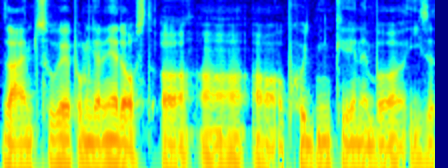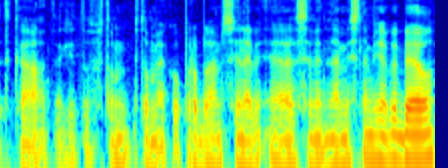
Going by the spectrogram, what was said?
zájemců je poměrně dost o, o, o obchodníky nebo IZK, takže to v tom, v tom jako problém si, ne, si nemyslím, že by byl.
